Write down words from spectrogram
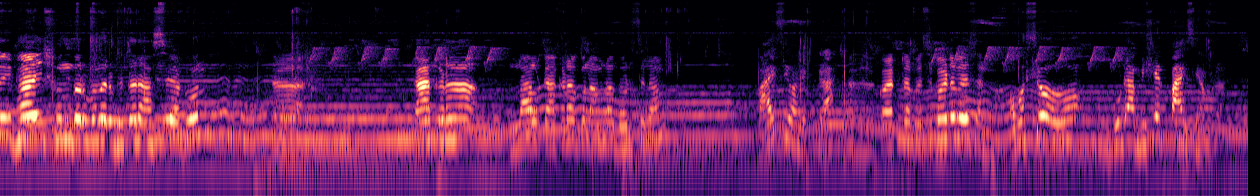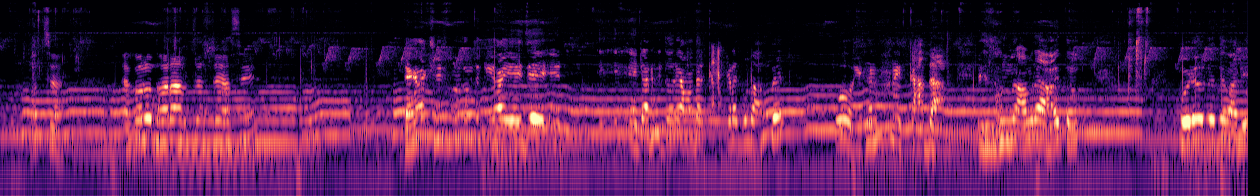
দুই ভাই সুন্দরবনের ভিতরে আছি এখন। কাঁকড়া লাল কাঁকড়া কাঁকড়াগুলো আমরা ধরছিলাম। পাইছি অনেকটা। কয়েকটা পেয়েছে কয়টা পেয়েছেন অবশ্য গোটা বিশেষ পাইছি আমরা। আচ্ছা এখনও ধরার চেষ্টায় আছি। দেখা যাক শেষ পর্যন্ত কি হয়। এই যে এটার ভিতরে আমাদের কাঁকড়াগুলো আছে। ও এখানে অনেক কাদা। এই জন্য আমরা হয়তো পড়েও যেতে পারি।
